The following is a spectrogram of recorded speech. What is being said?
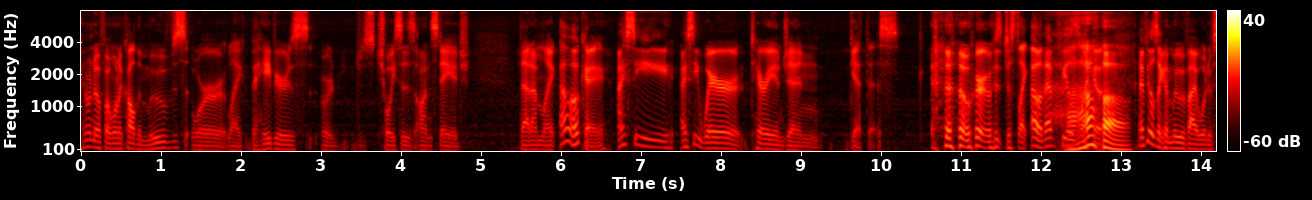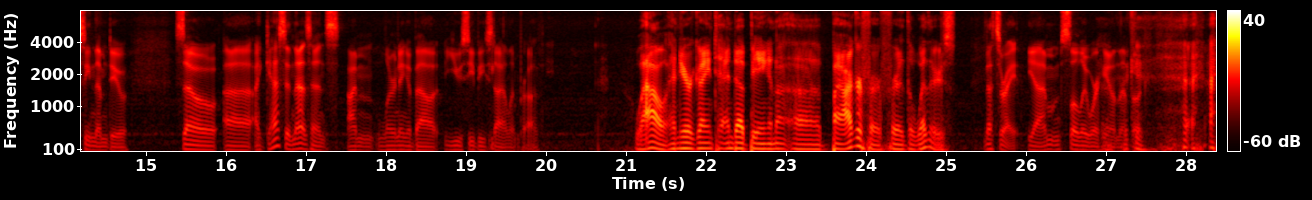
I don't know if I want to call them moves or like behaviors or just choices on stage that I'm like, oh okay, I see I see where Terry and Jen get this, where it was just like, oh that feels like a oh. that feels like a move I would have seen them do. So uh, I guess in that sense, I'm learning about UCB style improv. Wow. And you're going to end up being a uh, biographer for the Withers. That's right. Yeah, I'm slowly working on that Okay. book. I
